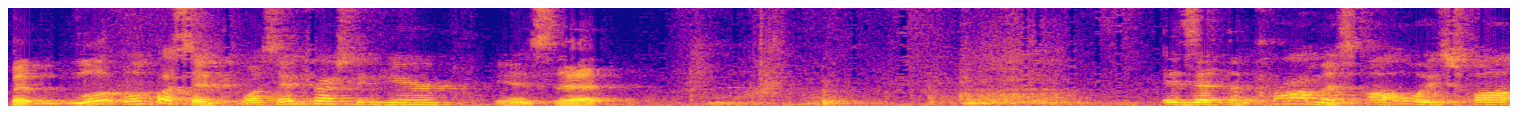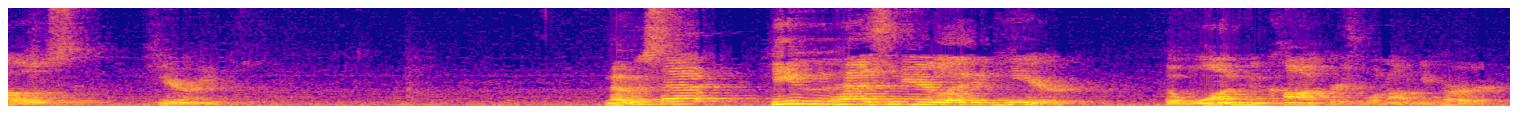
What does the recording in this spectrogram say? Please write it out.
But look, look what's, what's interesting here is that is that the promise always follows hearing. Notice that? He who has an ear, let him hear. The one who conquers will not be hurt.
